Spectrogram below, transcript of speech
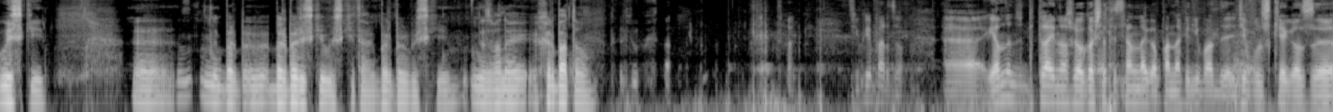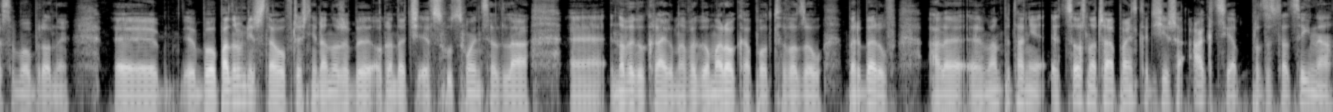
whisky, e, berber, berberyjskiej whisky, tak, berber whisky, zwanej herbatą. Dziękuję bardzo. E, ja mam pytanie naszego gościa specjalnego, pana Filipa Dziewulskiego z Samoobrony, e, bo pan również stał wcześniej rano, żeby oglądać wschód słońca dla e, nowego kraju, nowego Maroka pod wodzą Berberów, ale mam pytanie, co oznaczała pańska dzisiejsza akcja protestacyjna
